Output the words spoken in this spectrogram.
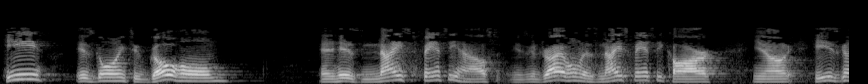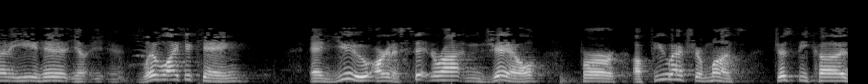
He is going to go home in his nice fancy house. He's going to drive home in his nice fancy car. You know, he's going to eat his, you know, live like a king and you are going to sit and rot in jail for a few extra months just because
